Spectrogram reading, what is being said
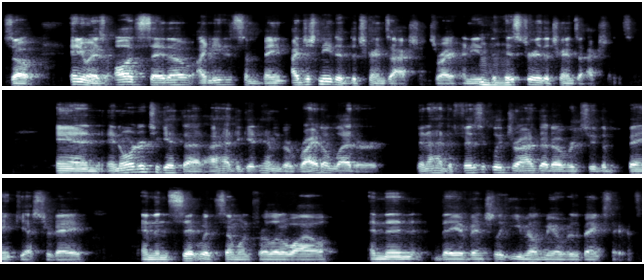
So, anyways, all I'd say though, I needed some bank. I just needed the transactions, right? I needed mm-hmm. the history of the transactions. And in order to get that, I had to get him to write a letter. Then I had to physically drive that over to the bank yesterday and then sit with someone for a little while. And then they eventually emailed me over the bank statements.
